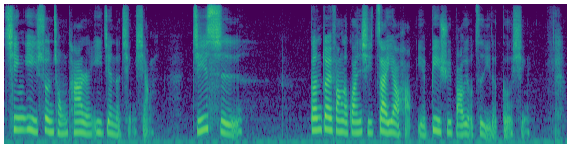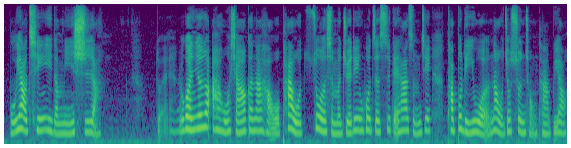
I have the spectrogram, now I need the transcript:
轻易顺从他人意见的倾向，即使。跟对方的关系再要好，也必须保有自己的个性，不要轻易的迷失啊。对，如果你就说啊，我想要跟他好，我怕我做了什么决定，或者是给他什么建议，他不理我，那我就顺从他，不要。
